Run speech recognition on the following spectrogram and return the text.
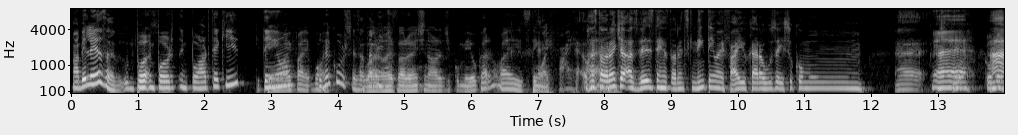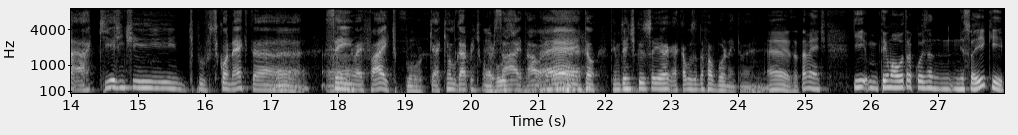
mas beleza. O impor- impor- importa é que, Que tem tenham Wi-Fi. Bom, o recurso, Agora no exatamente. restaurante, na hora de comer, o cara não vai. Se tem Wi-Fi. É, O restaurante, às vezes, tem restaurantes que nem tem Wi-Fi e o cara usa isso como um... é, É, tipo, como- Ah, aqui a gente, tipo, se conecta É, sem Wi-Fi, tipo, que aqui é um lugar pra gente É conversar e tal. É. É. então, tem muita gente que usa isso aí acaba usando a favor, né? Então, é... É, exatamente. E tem uma outra coisa nisso aí que,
